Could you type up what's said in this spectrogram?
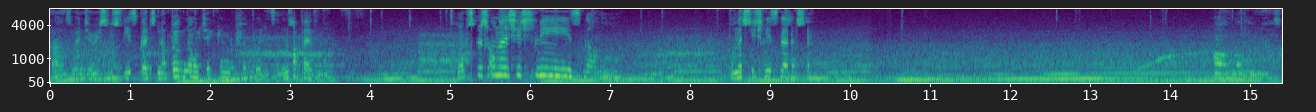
Teraz będziemy się ślizgać. Na pewno uciekniemy przed policją. Na pewno. No przecież one się ślizgą. One się ślizgają się. O, mogą nas.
